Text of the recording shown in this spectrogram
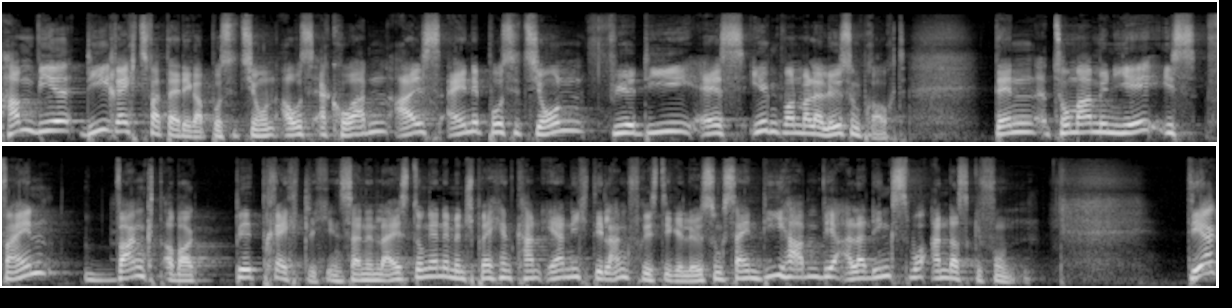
haben wir die Rechtsverteidigerposition auserkoren als eine Position, für die es irgendwann mal eine Lösung braucht. Denn Thomas Meunier ist fein, wankt aber beträchtlich in seinen Leistungen. Dementsprechend kann er nicht die langfristige Lösung sein. Die haben wir allerdings woanders gefunden. Der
